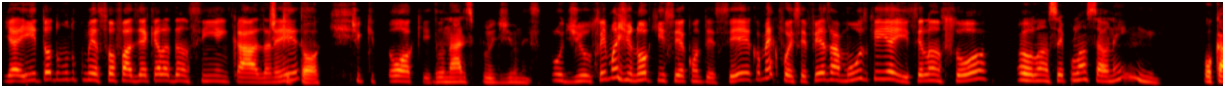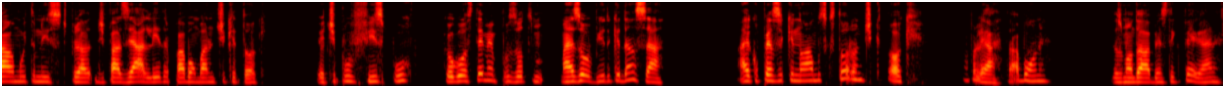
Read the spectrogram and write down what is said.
E aí todo mundo começou a fazer aquela dancinha em casa, né? TikTok. TikTok. Do nada explodiu, né? Explodiu. Você imaginou que isso ia acontecer? Como é que foi? Você fez a música e aí? Você lançou? Eu lancei por lançar, eu nem focava muito nisso de fazer a letra pra bombar no TikTok. Eu, tipo, fiz por, porque eu gostei mesmo, pros outros mais ouvir do que dançar. Aí eu penso que não, a música estourou no TikTok. Eu falei, ah, tá bom, né? Deus mandou a benção, tem que pegar, né?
